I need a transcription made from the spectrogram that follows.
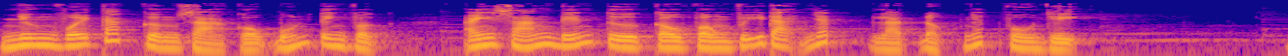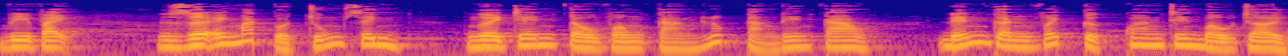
nhưng với các cường giả của bốn tinh vực, ánh sáng đến từ cầu vòng vĩ đại nhất là độc nhất vô nhị. Vì vậy, dưới ánh mắt của chúng sinh, người trên cầu vòng càng lúc càng lên cao, đến gần với cực quang trên bầu trời,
